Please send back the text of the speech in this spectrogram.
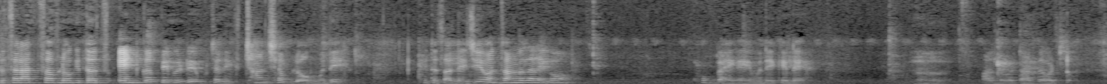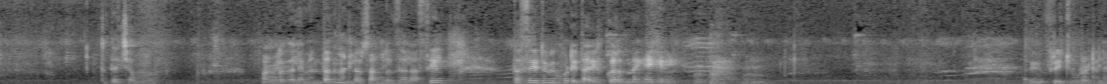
तर चला आजचा ब्लॉग इथंच एंड करते. भेटूया पुढच्या एक छानशा ब्लॉगमध्ये इथं चाललंय जेवण. चांगलं झालंय का? खूप घाईघाईमध्ये केले अर्धवट अर्धवट तर त्याच्यामुळं चांगलं झालं म्हणतात म्हटलं चांगलं झालं असेल. तसंही तुम्ही खोटी तारीफ करत नाही आहे की नाही? अरे फ्रीज उघडा ठेवला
